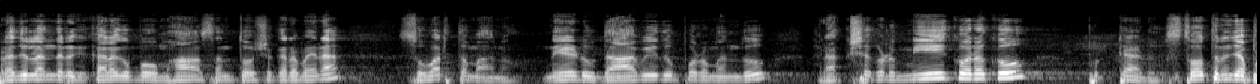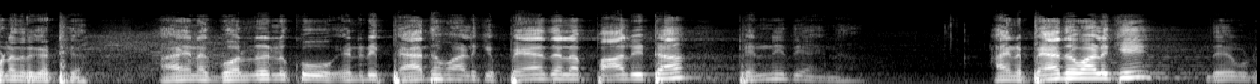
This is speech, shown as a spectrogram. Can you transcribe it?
ప్రజలందరికీ కలగబో మహా సంతోషకరమైన సువర్తమానం. నేడు దావీదు పురమందు రక్షకుడు మీ కొరకు పుట్టాడు. స్తోత్రం చెప్పండి అందరు గట్టిగా. ఆయన గొర్రెలకు ఏంటంటే పేదవాళ్ళకి పేదల పాలిట పెన్నిది ఆయన. ఆయన పేదవాళ్ళకి దేవుడు.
